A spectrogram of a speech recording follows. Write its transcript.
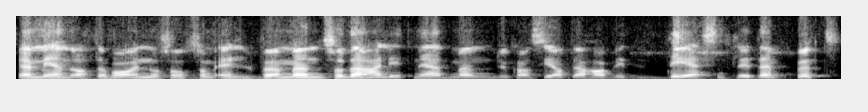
jeg mener at det var noe sånt som 11, men, så det er litt ned. Men du kan si at det har blitt vesentlig dempet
